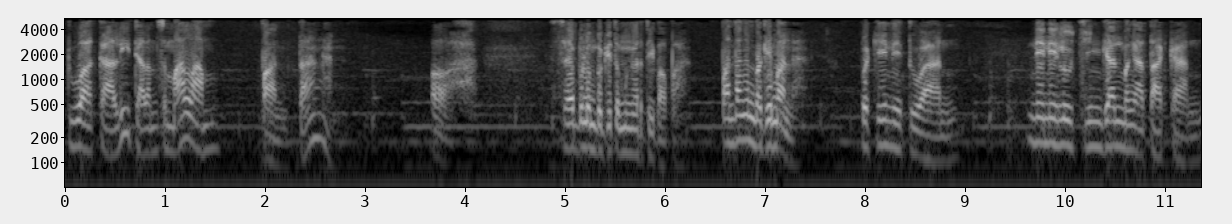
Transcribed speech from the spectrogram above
dua kali dalam semalam. Pantangan? Oh, saya belum begitu mengerti, Bapak. Pantangan bagaimana? Begini, Tuan. Nini Lujinggan mengatakan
